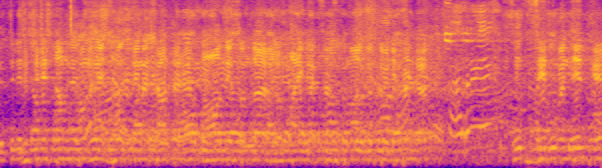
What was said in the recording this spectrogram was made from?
जितनी दम है लेना चाहते हैं बहुत ही सुंदर लंबाई का इस्तेमाल करते हुए डिफेंडर जीत मंजीत के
